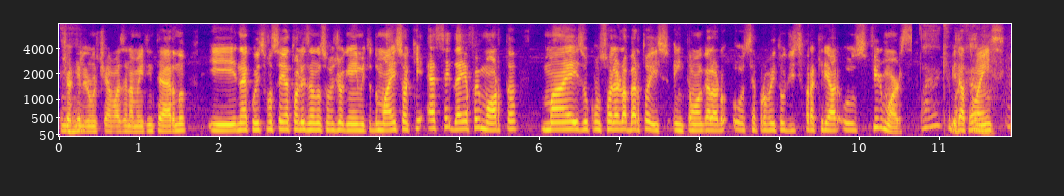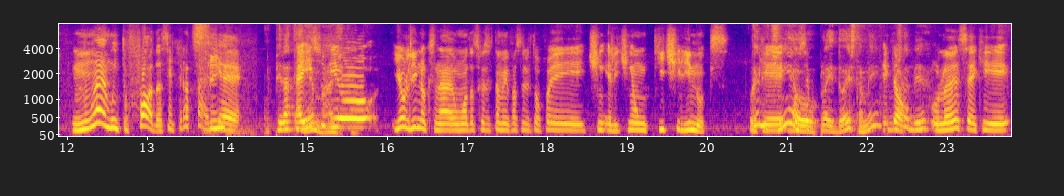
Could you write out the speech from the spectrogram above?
Já Uhum. que ele não tinha armazenamento interno. E, né, com isso você ia atualizando o seu videogame e tudo mais. Só que essa ideia foi morta, mas o console era aberto a isso. Então a galera se aproveitou disso para criar os firmwares ah, que bacana. piratões. Não é muito foda, assim, pirataria Sim. é. É Pirataria isso, e o, e o Linux, né? Uma das coisas que também facilitou foi. Ele tinha um kit Linux. Porque ele tinha você... o Play 2 também? Então, Não sabia. o lance é que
